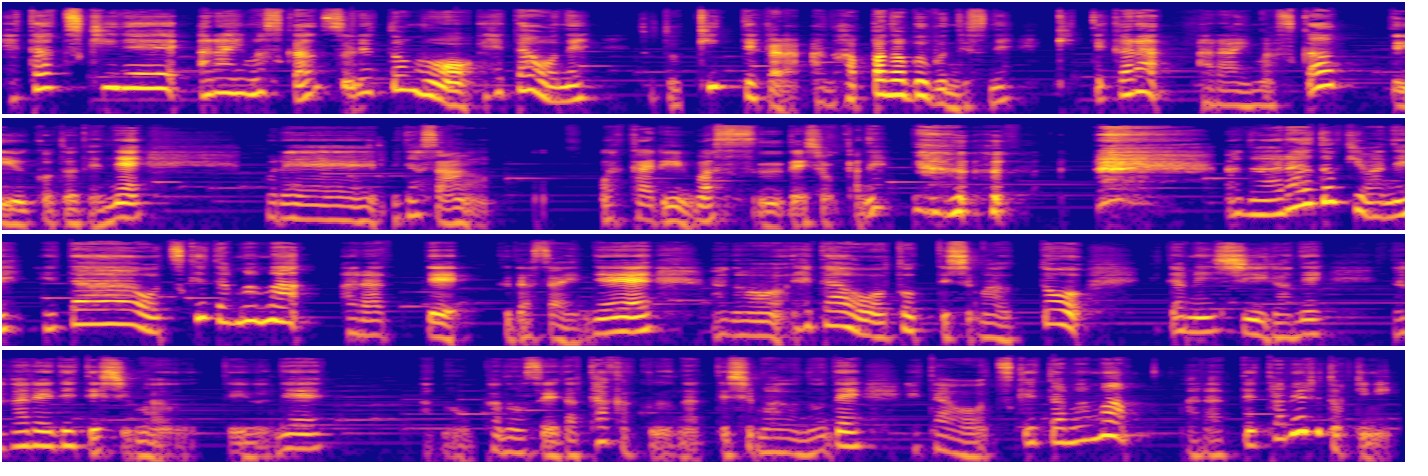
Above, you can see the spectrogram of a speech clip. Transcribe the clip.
ヘタ付きで洗いますか？それとも、ヘタをね、ちょっと切ってから、あの、葉っぱの部分ですね、切ってから洗いますか？っていうことでね、これ、皆さん、わかりますでしょうかね？あの、洗うときはね、ヘタをつけたまま洗ってくださいね。あの、ヘタを取ってしまうと、ビタミン C がね、流れ出てしまうっていうね、あの、可能性が高くなってしまうので、ヘタをつけたまま洗って食べるときに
